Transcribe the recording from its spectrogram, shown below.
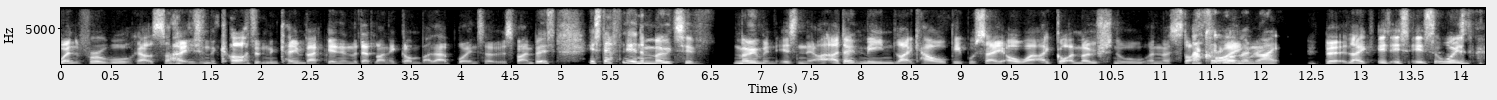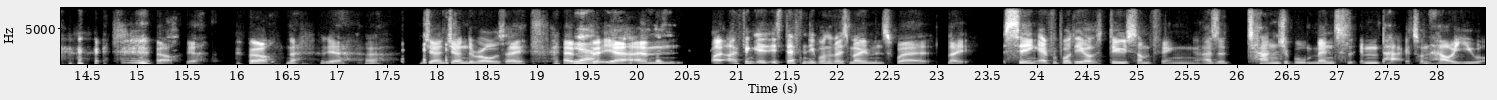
went for a walk outside in the garden and came back in and the deadline had gone by that point so it was fine but it's it's definitely an emotive moment isn't it i, I don't mean like how people say oh I, I got emotional and i started classic crying woman, right? but like it, it's it's always oh yeah well no yeah uh, gen- gender roles eh um, Yeah. but yeah um I, I think it, it's definitely one of those moments where like seeing everybody else do something has a tangible mental impact on how you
